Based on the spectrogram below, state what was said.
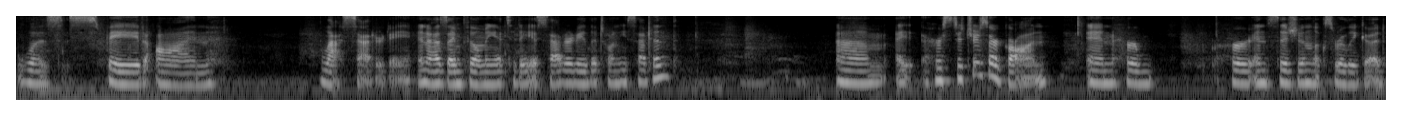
was spayed on last Saturday. And as I'm filming it today is Saturday the 27th. Um, I, her stitches are gone and her her incision looks really good.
